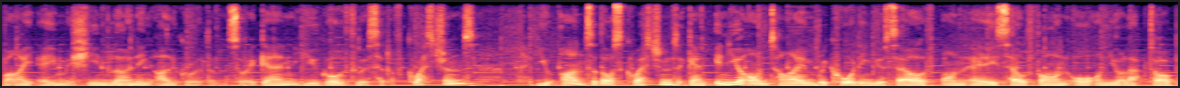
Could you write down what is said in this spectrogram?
by a machine learning algorithm. So again, you go through a set of questions, you answer those questions, again, in your own time, recording yourself on a cell phone or on your laptop,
